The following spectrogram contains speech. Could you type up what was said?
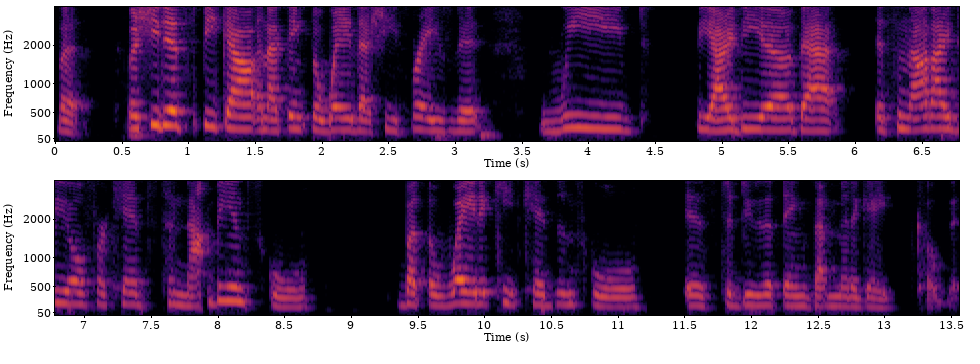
but but she did speak out, and I think the way that she phrased it weaved the idea that it's not ideal for kids to not be in school, but the way to keep kids in school is to do the things that mitigate COVID.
